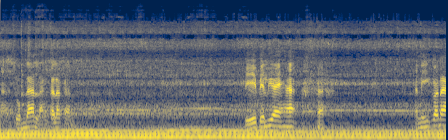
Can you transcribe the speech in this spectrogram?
อ่า ชมด้านหลังก็แล้วกันเป๋ไปเรื่อยฮะ อันนี้ก็ได้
